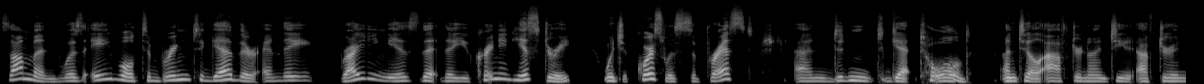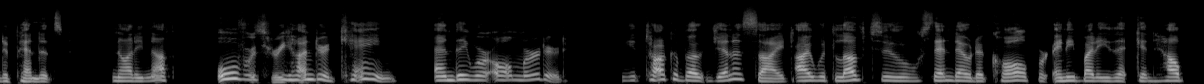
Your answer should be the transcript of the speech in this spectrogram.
summoned, was able to bring together, and the writing is that the Ukrainian history, which of course was suppressed and didn't get told until after 19 after independence, not enough. Over 300 came and they were all murdered. You talk about genocide. I would love to send out a call for anybody that can help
